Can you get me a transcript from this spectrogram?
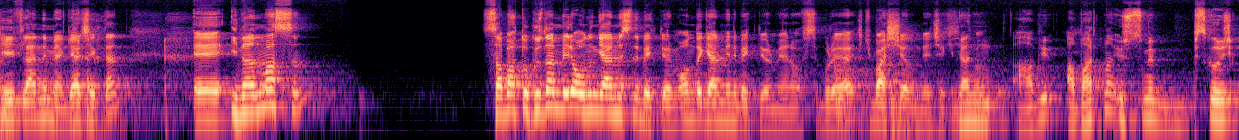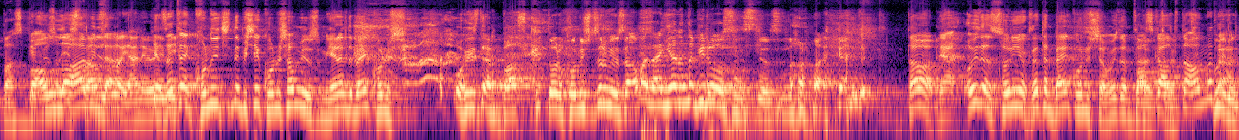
keyiflendim ya gerçekten. Ee, inanmazsın. Sabah 9'dan beri onun gelmesini bekliyorum. Onda gelmeni bekliyorum yani ofise buraya. Ki başlayalım diye çekim. Yani abi abartma üstüme psikolojik baskı yapıyorsun. Vallahi billahi. Yani öyle ya bir- zaten konu içinde bir şey konuşamıyorsun. Genelde ben konuşuyorum. o yüzden baskı. Doğru konuşturmuyorsun ama sen yanında biri olsun istiyorsun normal. Tamam yani o yüzden sorun yok. Zaten ben konuşacağım. O yüzden baskı tabii. altında alma da. Buyurun,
